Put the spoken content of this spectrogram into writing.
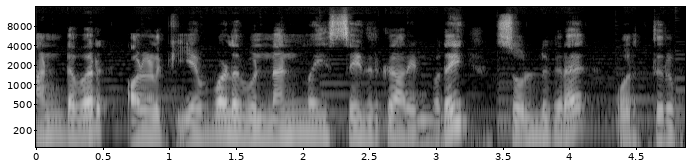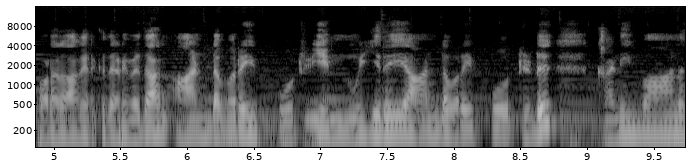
ஆண்டவர் அவர்களுக்கு எவ்வளவு நன்மை செய்திருக்கிறார் என்பதை சொல்லுகிற ஒரு திருப்பாடலாக இருக்குது. எனவேதான் ஆண்டவரை போற்றி என் உயிரே ஆண்டவரை போற்றிடு. கனிவான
